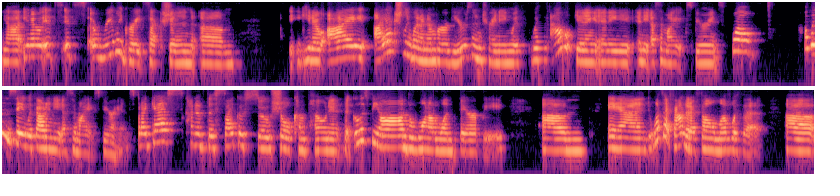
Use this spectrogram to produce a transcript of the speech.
yeah, you know, it's it's a really great section. Um, you know, I I actually went a number of years in training with without getting any any SMI experience. Well, wouldn't say without any SMI experience, but I guess kind of the psychosocial component that goes beyond the one on one therapy. Um, and once I found it, I fell in love with it. Uh,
